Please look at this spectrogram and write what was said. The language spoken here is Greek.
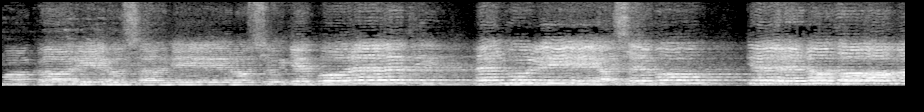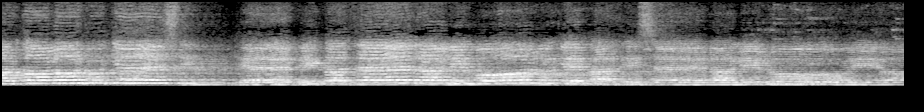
Καρίος ανήρος σου και πορεύθη εν βουλίας εγώ και εν οδό μαρτωλώνου και στη και επί καθένα λιμόνου και καθισεν αλληλούια.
